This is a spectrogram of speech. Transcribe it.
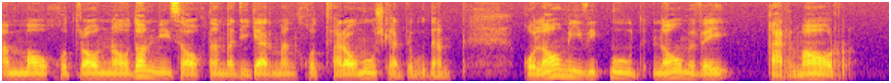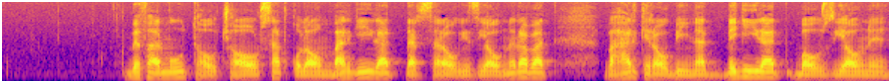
اما خود را نادان می ساختم و دیگر من خود فراموش کرده بودم. غلامی بود نام وی قرمار. بفرمود تا چهارصد غلام برگیرد در سرای زیانه رود و هر که را بیند بگیرد با زیانه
